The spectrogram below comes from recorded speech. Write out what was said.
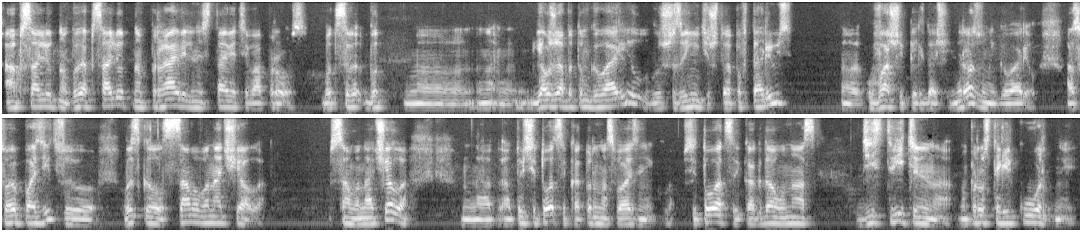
Абсолютно. Вы абсолютно правильно ставите вопрос. Вот, вот э, я уже об этом говорил, вы уж извините, что я повторюсь, э, в вашей передаче ни разу не говорил, а свою позицию высказал с самого начала. С самого начала э, той ситуации, которая у нас возникла. В ситуации, когда у нас действительно ну, просто рекордный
